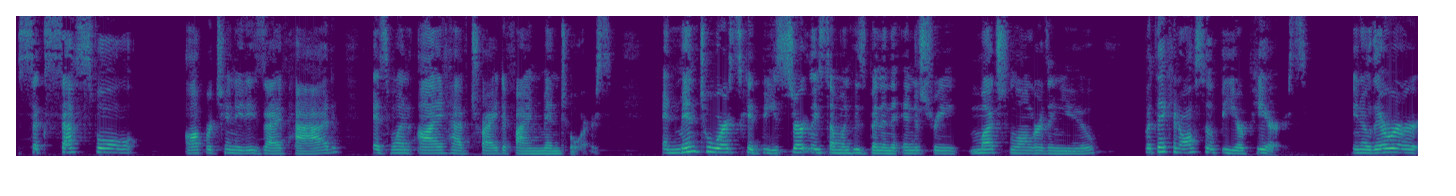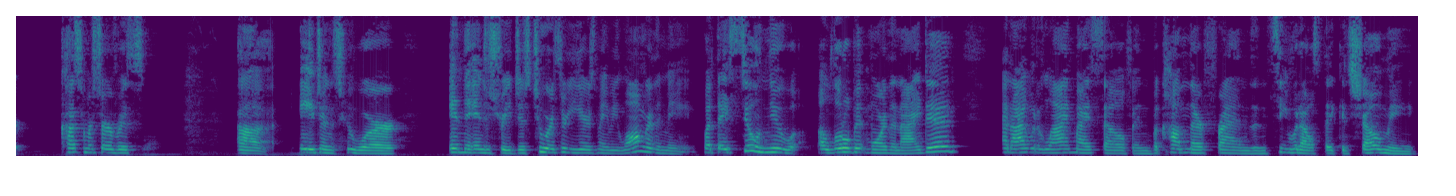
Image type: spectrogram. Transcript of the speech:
successful opportunities i've had is when i have tried to find mentors and mentors could be certainly someone who's been in the industry much longer than you, but they can also be your peers. You know, there were customer service uh, agents who were in the industry just two or three years, maybe longer than me, but they still knew a little bit more than I did. And I would align myself and become their friends and see what else they could show me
